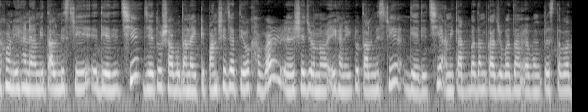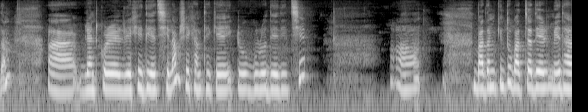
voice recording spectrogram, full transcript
এখন এখানে আমি তাল মিষ্টি দিয়ে দিচ্ছি। যেহেতু সাবুদানা একটি পানসে জাতীয় খাবার সেজন্য এখানে একটু তাল মিষ্টি দিয়ে দিচ্ছি। আমি কাঠবাদাম, কাজু বাদাম এবং পেস্তা বাদাম ব্লেন্ড করে রেখে দিয়েছিলাম। সেখান থেকে একটু গুঁড়ো দিয়ে দিচ্ছি। বাদাম কিন্তু বাচ্চাদের মেধা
